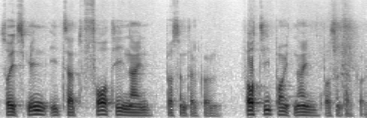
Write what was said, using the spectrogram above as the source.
So it means it's at 49% alcohol, 40.9% alcohol.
